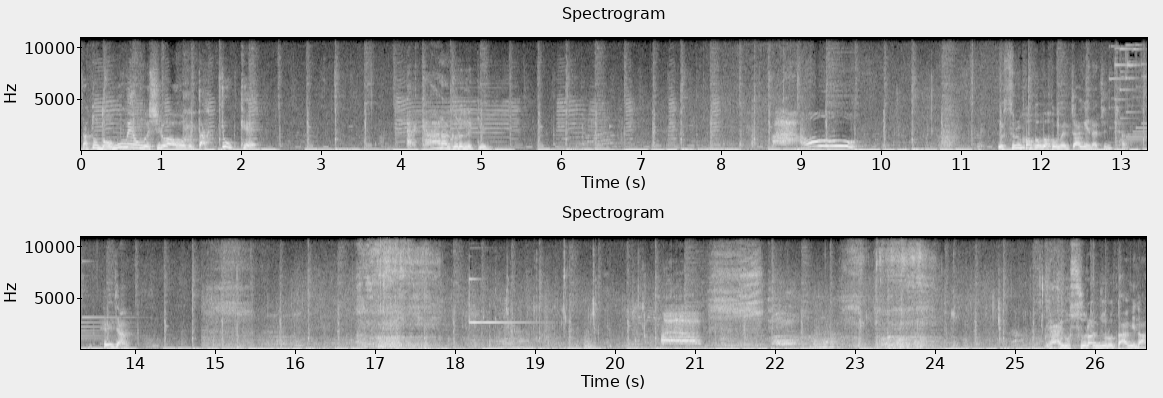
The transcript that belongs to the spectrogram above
나 또 너무 매운 거 싫어하거든. 딱 좋게. 칼칼한 그런 느낌. 아, 술 먹고 먹으면 짱이다, 진짜. 해장. 이거 술안주로 딱이다.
